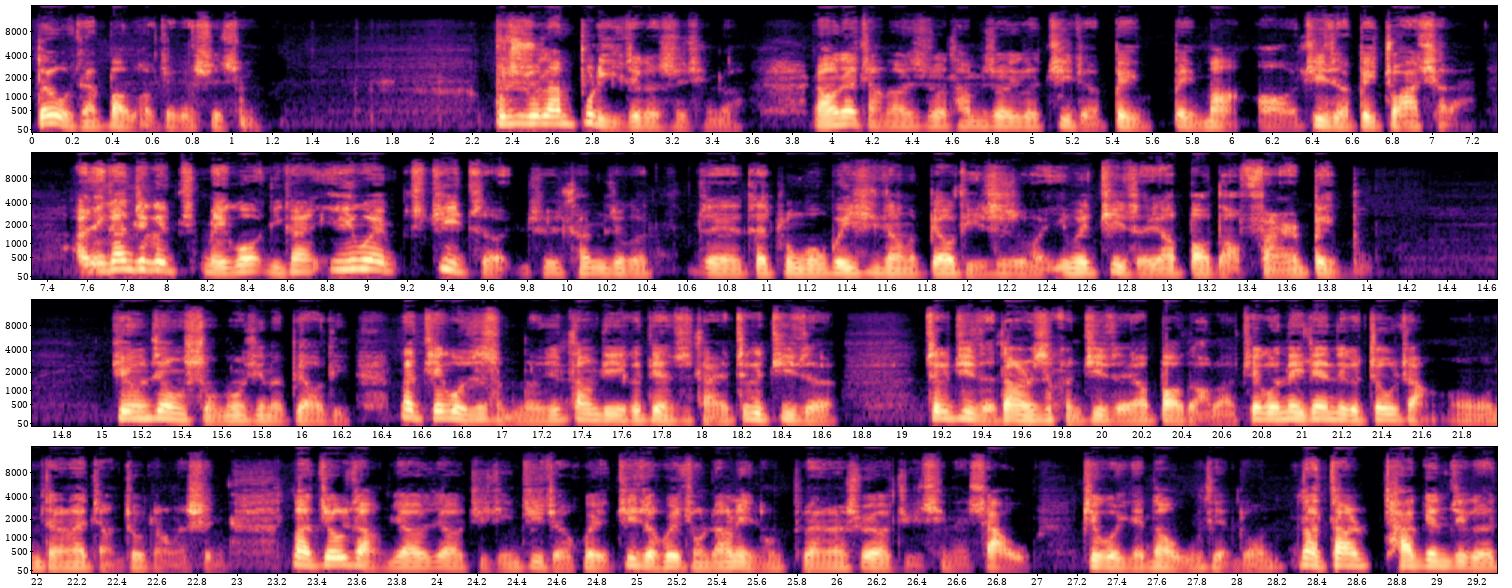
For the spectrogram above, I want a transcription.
都有在报道这个事情，不是说他们不理这个事情了。然后再讲到就是说，他们说一个记者被被骂啊，记者被抓起来啊，你看这个美国，你看因为记者就是他们这个在在中国微信上的标题是什么？因为记者要报道反而被捕。就用这种耸动性的标题，那结果是什么东西？当地一个电视台，这个记者，这个记者当然是很记者要报道了。结果那天那个州长，我们等下来讲州长的事情。那州长要要举行记者会，记者会从两点钟本来说要举行的，下午结果延到五点钟。那当然他跟这个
